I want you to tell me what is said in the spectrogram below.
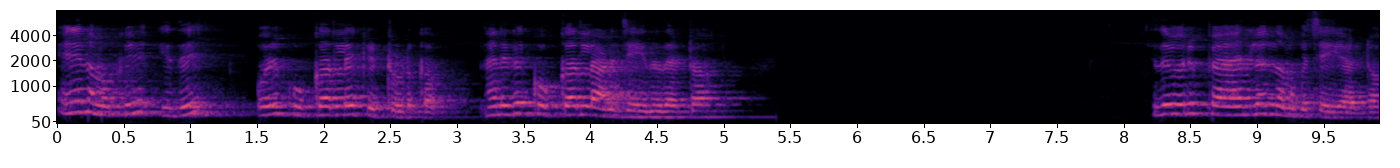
ഇനി നമുക്ക് ഇത് ഒരു കുക്കറിലേക്ക് ഇട്ട് കൊടുക്കാം. ഞാനിത് കുക്കറിലാണ് ചെയ്യുന്നത് കേട്ടോ. ഇത് ഒരു പാനിലും നമുക്ക് ചെയ്യാം കേട്ടോ.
